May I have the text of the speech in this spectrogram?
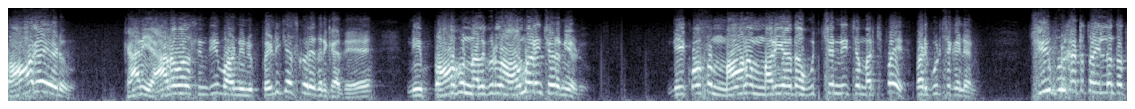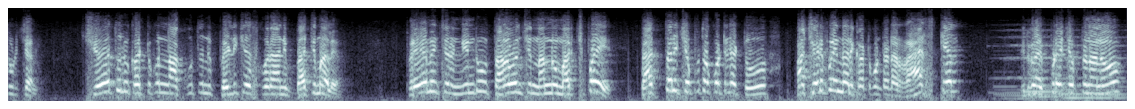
బాగా ఏడు. కానీ ఏడవలసింది వాడు నిన్ను పెళ్ళి చేసుకోలేదని కాదే. నీ బాబు నలుగురిలో అవమానించాడు నేడు నీ కోసం మానం మర్యాద ఉచ్చ నీచం మర్చిపోయి వాడి గుడిచెకెళ్ళాను చీపురు కట్టతో ఇల్లంతా తుడిచాను. చేతులు కట్టుకుని నా కూతుర్ని పెళ్ళి చేసుకోరా అని బతిమాలేను. ప్రేమించిన నిన్ను తల వంచి నన్ను మర్చిపోయి పెత్తని చెప్పుతో కొట్టినట్టు ఆ చెడిపోయిన దాన్ని కట్టుకుంటాడా రాస్కెల్. ఇదిగో ఇప్పుడే చెప్తున్నాను.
